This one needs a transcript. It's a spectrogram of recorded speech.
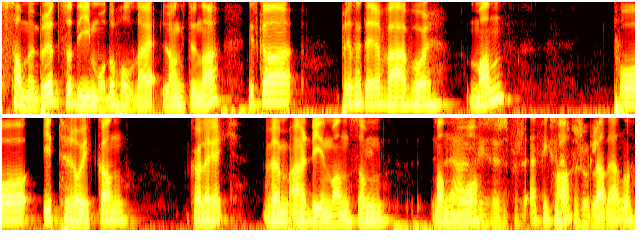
sammenbrudd, så de må du holde deg langt unna. Vi skal presentere hver vår mann på i troikaen, Karl Erik. Hvem er din mann som man må Jeg fikk så lyst på, sjokolade, jeg nå.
